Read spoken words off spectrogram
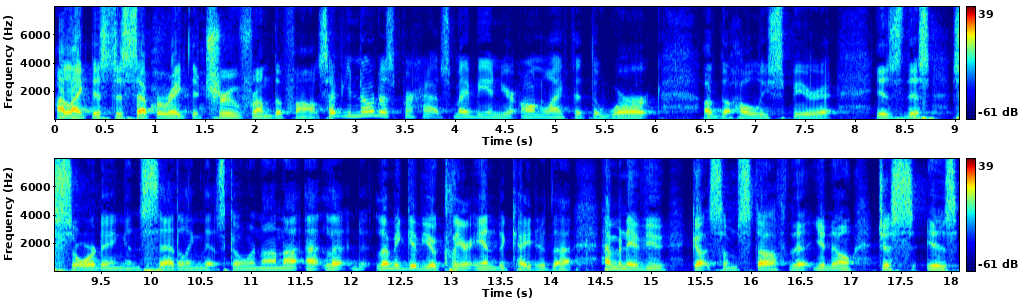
I like this to separate the true from the false. Have you noticed, perhaps, maybe in your own life, that the work of the Holy Spirit is this sorting and settling that's going on? I, I, let, let me give you a clear indicator that. How many of you got some stuff that, you know, just is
